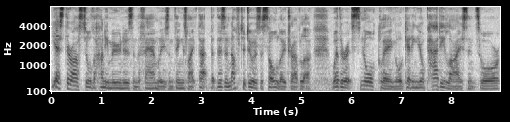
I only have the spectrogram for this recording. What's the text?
yes, there are still the honeymooners and the families and things like that, but there's enough to do as a solo traveller, whether it's snorkeling or getting your PADI license or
